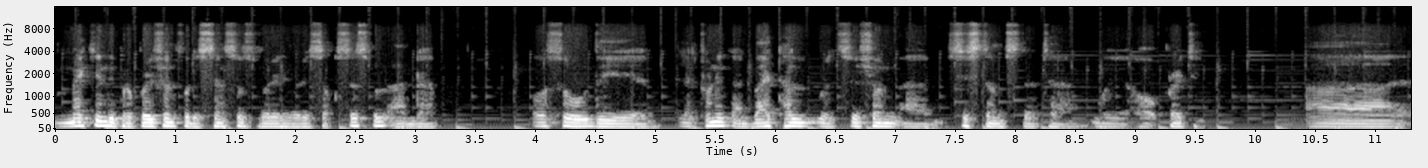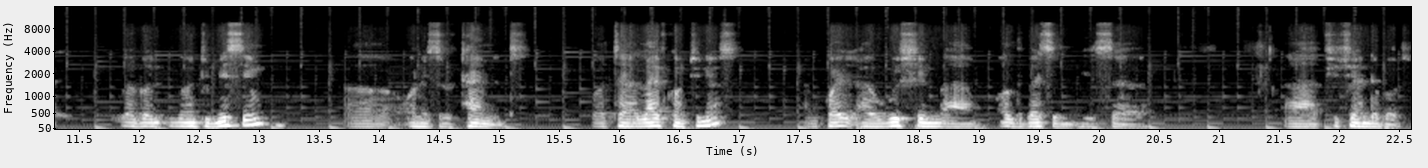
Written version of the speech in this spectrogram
making the preparation for the census very, very successful and uh, also the electronic and vital registration um, systems that uh, we are operating. Uh, we're going, to miss him uh, on his retirement, but uh, life continues. And quite, I wish him uh, all the best in his uh, uh, future endeavors.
